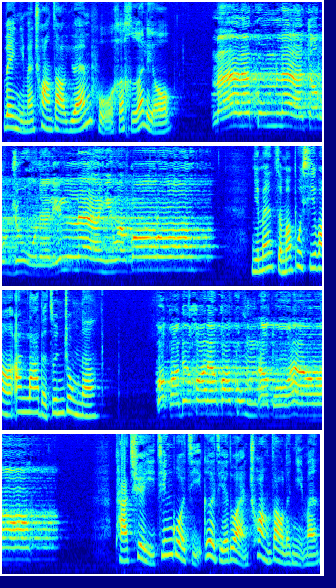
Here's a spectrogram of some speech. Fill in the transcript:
为你们创造园圃和河流。你们怎么不希望安拉的尊重呢？他却已经过几个阶段创造了你们。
